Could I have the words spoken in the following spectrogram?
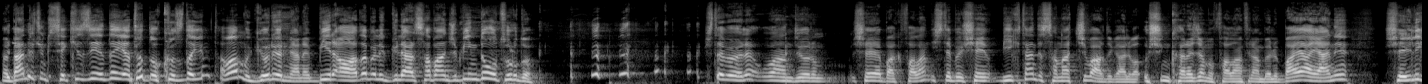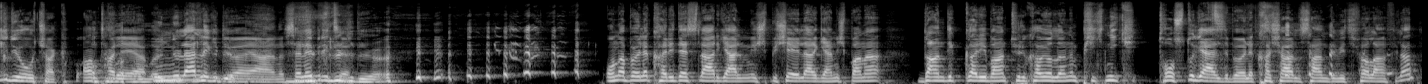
Ben de çünkü 8 7'de ya da 9'dayım tamam mı? Görüyorum yani bir A'da böyle Güler Sabancı bindi oturdu. İşte böyle o an diyorum şeye bak falan. İşte böyle şey bir iki tane de sanatçı vardı galiba. Işın Karaca mı falan filan böyle baya yani şeyli gidiyor uçak Antalya'ya. Allah, Ünlülerle gidiyor gidiyor. yani. Celebrity. Gidiyor. Ona böyle karidesler gelmiş, bir şeyler gelmiş. Bana dandik gariban Türk Hava Yolları'nın piknik tostu geldi böyle kaşarlı sandviç falan filan.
